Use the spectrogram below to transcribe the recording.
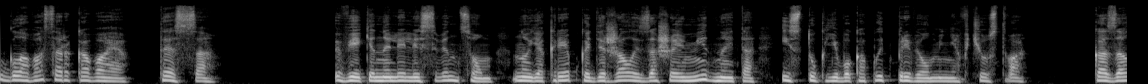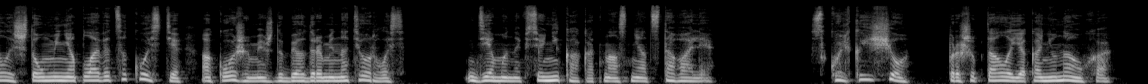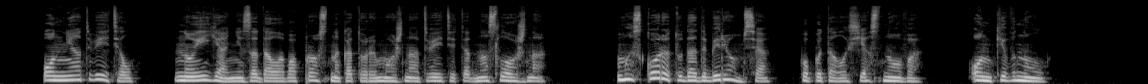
Глава сороковая. Тесса. Веки налились свинцом, но я крепко держалась за шею Миднайта, и стук его копыт привел меня в чувство. Казалось, что у меня плавятся кости, а кожа между бедрами натерлась. Демоны все никак от нас не отставали. «Сколько еще? прошептала я коню на ухо. Он не ответил, но и я не задала вопрос, на который можно ответить односложно. «Мы скоро туда доберемся, попыталась я снова. Он кивнул.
